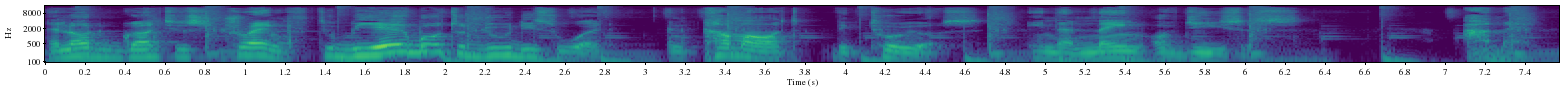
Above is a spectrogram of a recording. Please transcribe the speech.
The Lord grant you strength to be able to do this word and come out victorious in the name of Jesus. Amen.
